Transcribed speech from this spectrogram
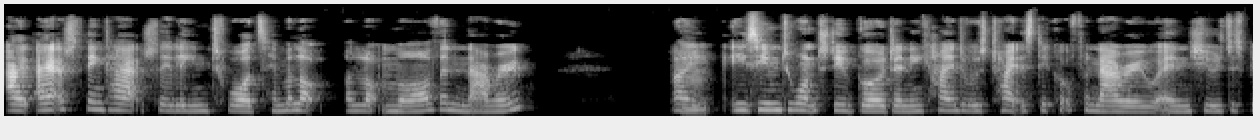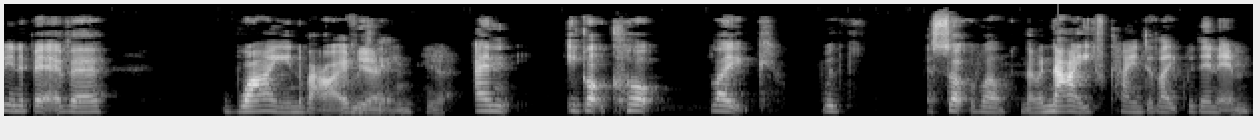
I, I actually think I actually leaned towards him a lot a lot more than Naru. Like Mm. he seemed to want to do good, and he kind of was trying to stick up for Naru, and she was just being a bit of a whine about everything. Yeah, yeah. And he got cut like with a sort well no a knife kind of like within him,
